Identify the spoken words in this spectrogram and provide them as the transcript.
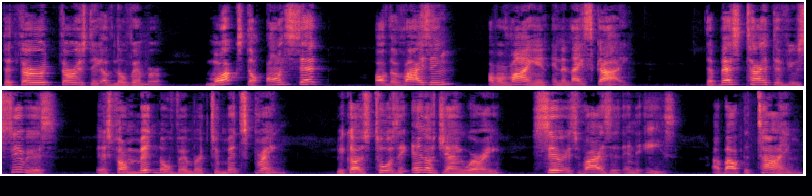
the third Thursday of November, marks the onset of the rising of Orion in the night sky. The best time to view Sirius is from mid-November to mid-spring because towards the end of January, Sirius rises in the east about the time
